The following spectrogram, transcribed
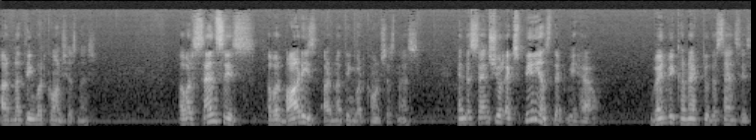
are nothing but consciousness. Our senses, our bodies are nothing but consciousness, and the sensual experience that we have when we connect to the senses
